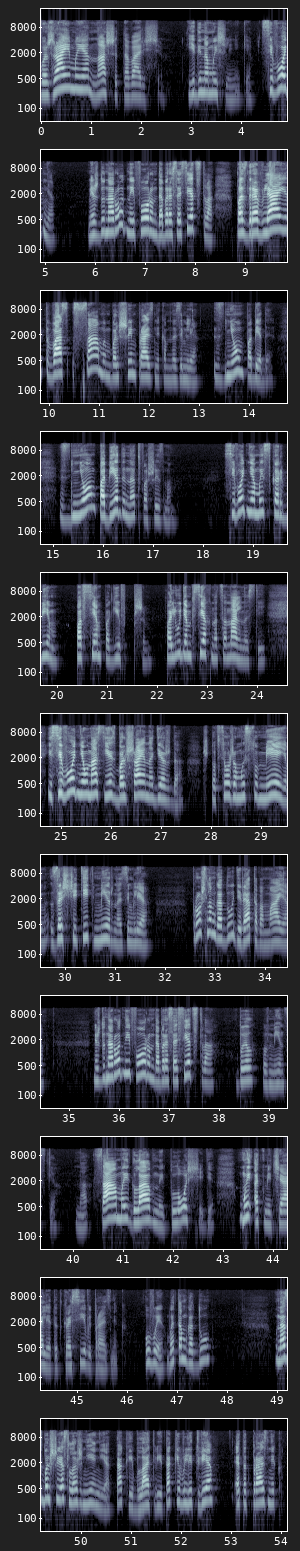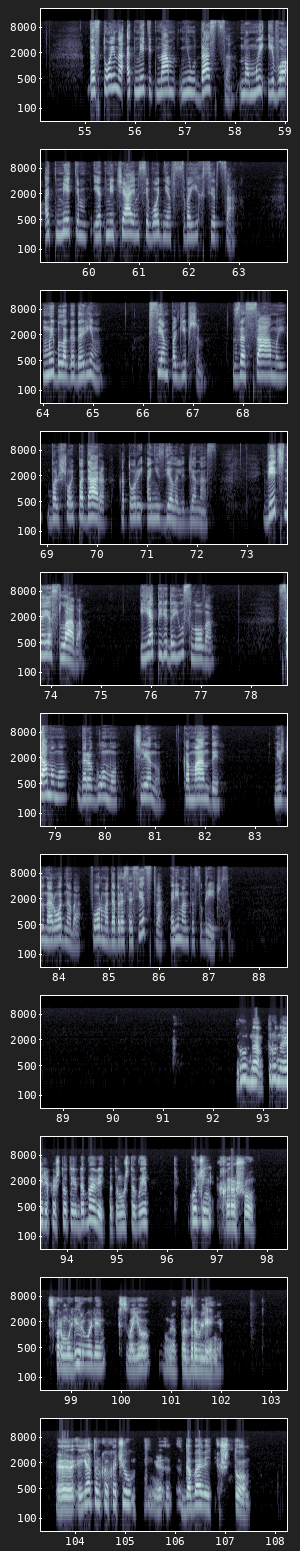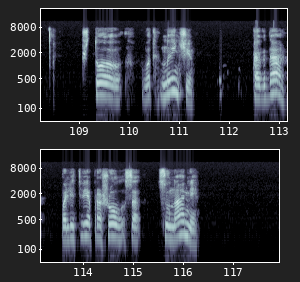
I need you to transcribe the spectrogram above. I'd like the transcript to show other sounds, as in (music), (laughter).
Уважаемые наши товарищи, единомышленники, сегодня Международный форум добрососедства поздравляет вас с самым большим праздником на Земле – с Днем Победы! С Днем Победы над фашизмом! Сегодня мы скорбим по всем погибшим, по людям всех национальностей. И сегодня у нас есть большая надежда, что все же мы сумеем защитить мир на Земле. В прошлом году, 9 мая, Международный форум добрососедства был в Минске. На самой главной площади мы отмечали этот красивый праздник. Увы, в этом году у нас большие осложнения, так и в Латвии, так и в Литве этот праздник достойно отметить нам не удастся, но мы его отметим и отмечаем сегодня в своих сердцах. Мы благодарим всем погибшим за самый большой подарок, который они сделали для нас. Вечная слава. И я передаю слово самому дорогому члену команды Международного форума добрососедства Римантасу Гречесу. Трудно, трудно, Эрика, что-то и добавить, потому что вы очень хорошо сформулировали свое э, поздравление. Э, я только хочу э, добавить, что что вот нынче, когда по Литве прошелся цунами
